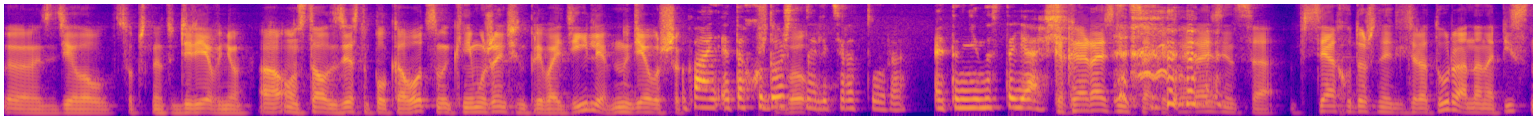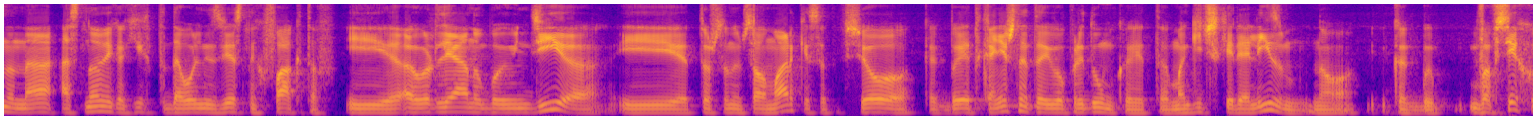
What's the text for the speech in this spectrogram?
э, сделал, собственно, эту деревню, э, он стал известным полководцем, и к нему женщин приводили, ну, девушек. Вань, это художественная Чтобы- литература. Это не настоящая. Какая разница? Какая разница? Вся художественная литература, она написана на основе каких-то довольно известных фактов. И Аурлиану Буэндия и то, что написал Маркес, это все, как бы, это, конечно, это его придумка, это магический реализм, но как бы во всех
